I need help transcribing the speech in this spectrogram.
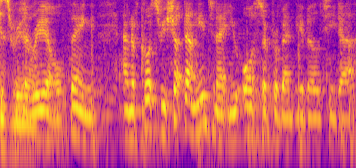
Is a real. real thing. And of course, if you shut down the internet, you also prevent the ability to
